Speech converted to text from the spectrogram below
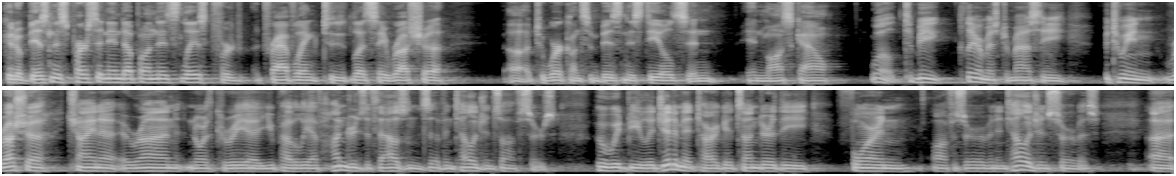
Could a business person end up on this list for traveling to, let's say, Russia uh, to work on some business deals in, in Moscow? Well, to be clear, Mr. Massey, between Russia, China, Iran, North Korea, you probably have hundreds of thousands of intelligence officers who would be legitimate targets under the Foreign Officer of an Intelligence Service. Uh,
